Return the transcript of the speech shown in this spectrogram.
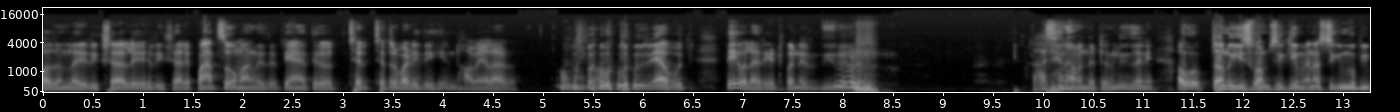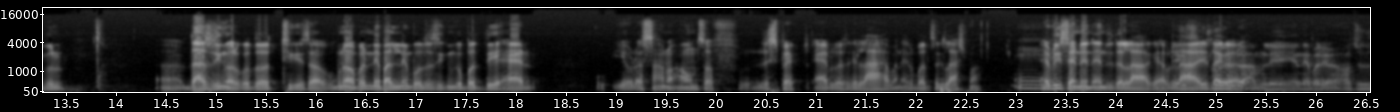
कजनलाई रिक्साले रिक्साले पाँच सौ माग्दै थियो। त्यहाँ त्यो छे क्षेत्रपाटीदेखि ठमेलाको Oh अब त्यही होला रेट भनेर दिँदैन थाहा छैन भन्दा ठोकिदिन्छ नि। अब झन् हिज फ्रम सिक्किम होइन सिक्किमको पिपल दार्जिलिङहरूको त ठिकै छ। उनीहरू पनि नेपाली नै बोल्छ सिक्किमको बट दे एड एउटा सानो आउन्स अफ रेस्पेक्ट एड गर्छ कि ला भनेर भन्छ कि लास्टमा। एभ्री सेन्टेन्स एन्ड द ला क्या। अब ला इज लाइक हामीले यहाँ नेपाली हजुर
